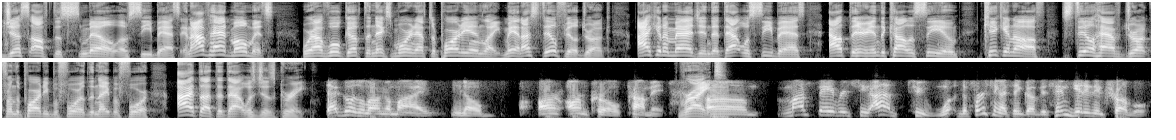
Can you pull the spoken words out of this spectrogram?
just off the smell of Seabass." And I've had moments where I woke up the next morning after partying, like, man, I still feel drunk. I can imagine that that was Seabass out there in the Coliseum kicking off, still half drunk from the party before the night before. I thought that that was just great. That goes along with my, you know, arm, arm curl comment. Right. Um, my favorite scene, I have two. The first thing I think of is him getting in trouble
